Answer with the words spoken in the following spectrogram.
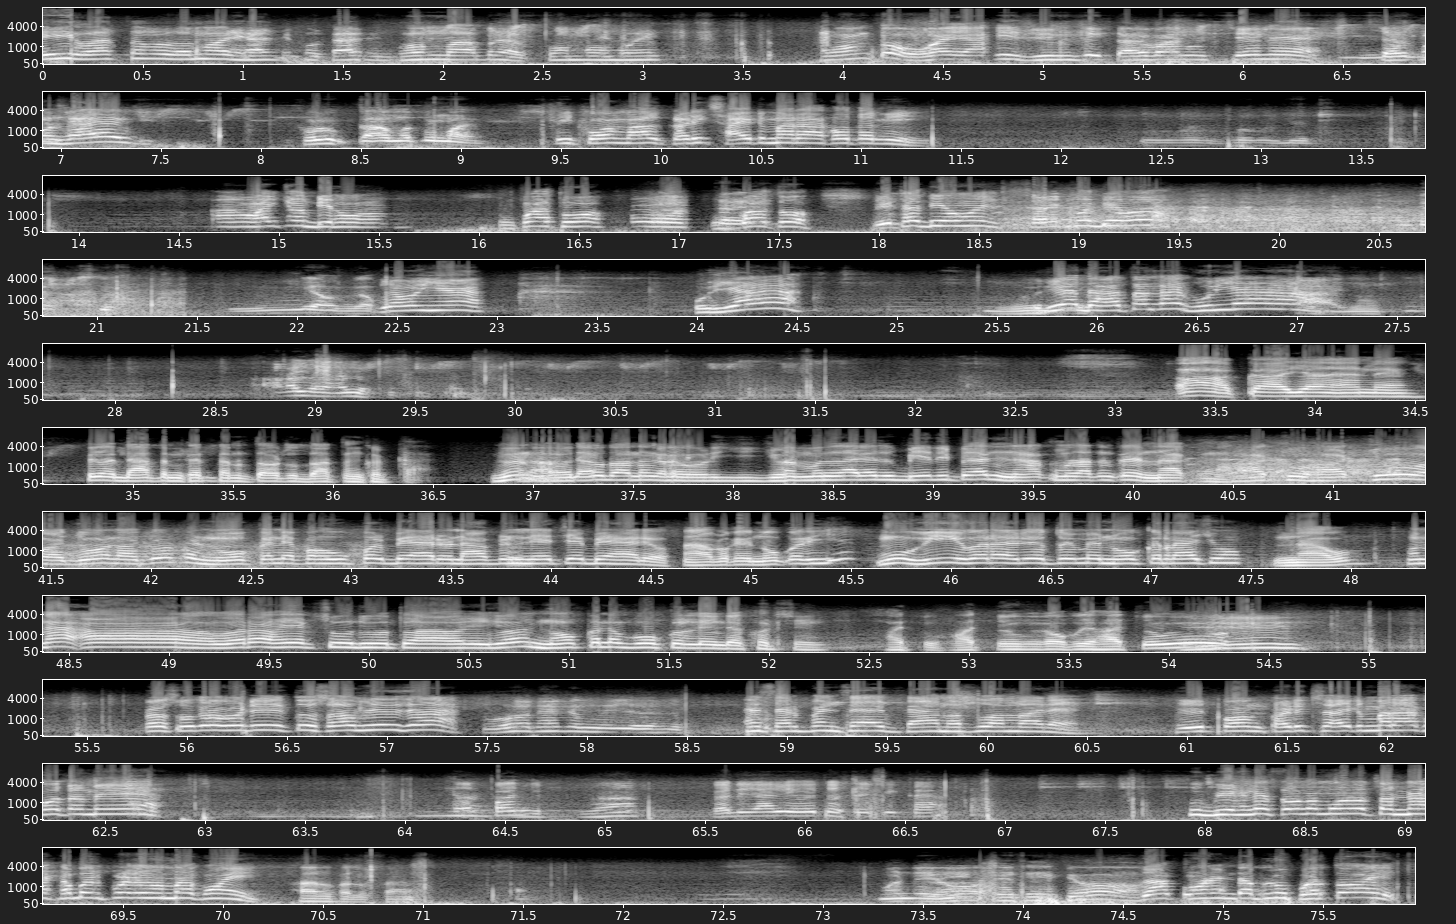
એ વાત તો અમારી હાથી પણ કાકી ફોર્મમાં આપણે કોમ હોય. કોમ તો હોય આખી જિંદગી કરવાનું છે ને. સરપંચ સાહેબ થોડુંક કામ હતું મારે. એ કોમ હાલ ઘડીક સાઈડમાં રાખો તમે. આ તો બેહો. ઊભા થો. ઊભા થો. બેઠા બેહો સાઈડમાં બેહો. અહીંયા. ભૂરિયા. ભૂરિયા, દાંતણ લાય, ભૂરિયા. હાલો હાલો. આ કાયા ને પેલા દાંતન કરતા આવડતું દાંતન કરતા. જો ને દાંતન મને લાગે છે બે પેલા નાકમાં દાંતન કરે નાકમાં. હાચું હાચું જો ને જો કે નોકર ને પાછો ઉપર બેહાર્યો ને આપણે નીચે બેહાર્યો. આપણે કઈ નોકરી છે? હું વી વર્ષ રહ્યો તો મેં નોકર રાખ્યો. ના હો. આ વરસ એક શું રહ્યું તો આ જો નોકર ને બોકર લઈને રખડશે. સાચું સાચું કે ભાઈ સાચું છોકરા બેટી તું સાંભળી જા. સરપંચ સાહેબ કામ હતું અમારે. એ કોમ ઘડીક સાઈડમાં રાખો તમે. સરપંચ? ઘડી લાલી હોય તો સેટી કા તું બેહને સોનો મોનો તો ના ખબર પડે હમણાં કોઈ. સારું સારું કા મને જા કોણે ડબલું ભરતો હોય.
